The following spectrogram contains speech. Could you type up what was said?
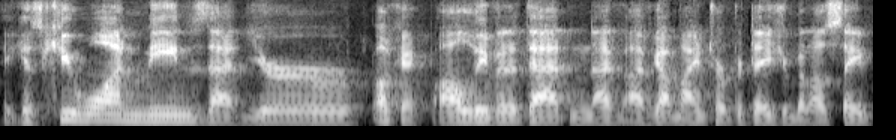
because Q1 means that you're okay. I'll leave it at that, and I've I've got my interpretation, but I'll save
